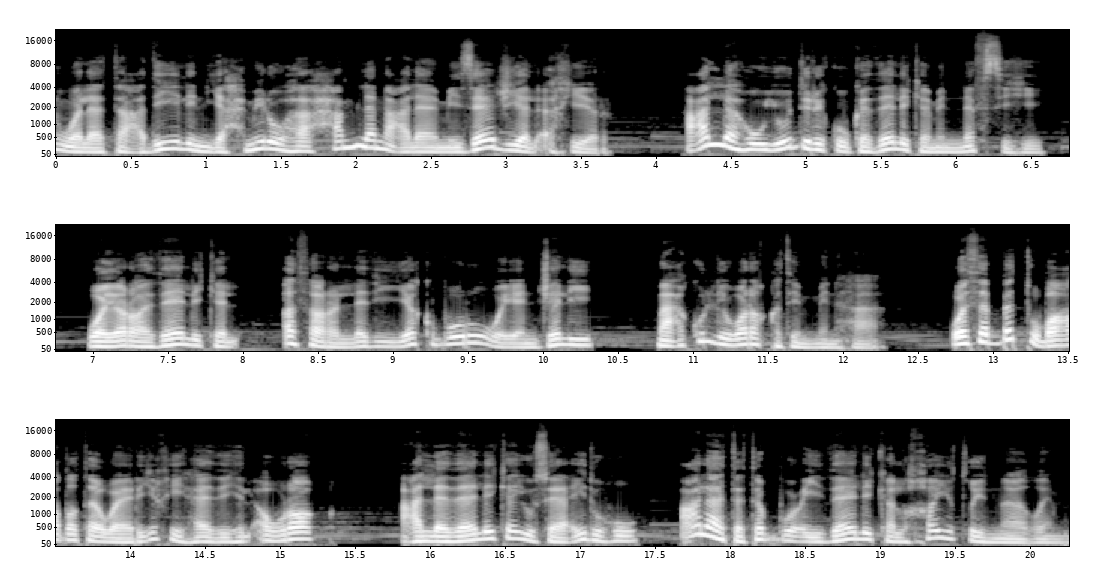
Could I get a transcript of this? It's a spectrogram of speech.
ولا تعديل يحملها حملا على مزاجي الأخير. عله يدرك كذلك من نفسه ويرى ذلك الأثر الذي يكبر وينجلي مع كل ورقة منها. وثبت بعض تواريخ هذه الأوراق عل ذلك يساعده على تتبع ذلك الخيط الناظم.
